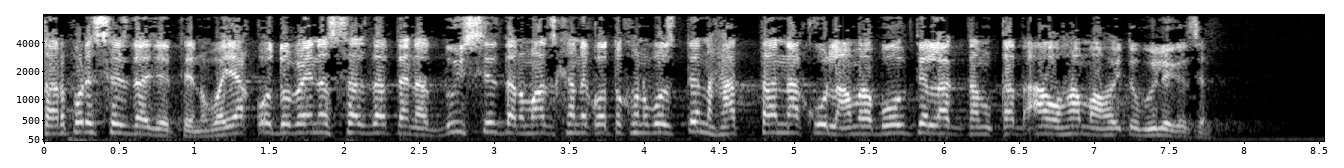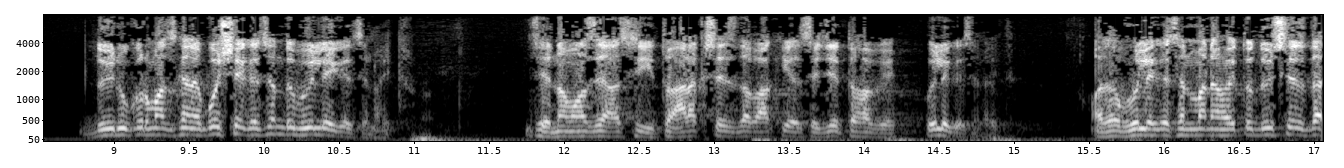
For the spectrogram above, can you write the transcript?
তারপরে সেজদা যেতেন। সাজদা দুই সেজদার মাঝখানে কতক্ষণ বসতেন? হাত্তা নাকুল, আমরা বলতে লাগতাম, কাদ আওহামা হয়তো ভুলে গেছেন। দুই রুকুর মাঝখানে বসে গেছেন তো ভুলে গেছেন হয়তো। যে নামাজে আসি, তো আর এক সেজদা বাকি আছে, যেতে হবে, ভুলে গেছেন হয়তো। অথবা ভুলে গেছেন মানে হয়তো দুই সেজদা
